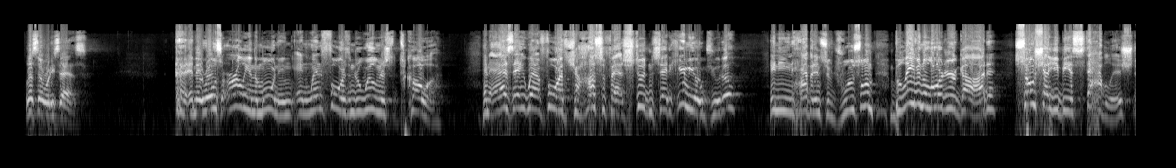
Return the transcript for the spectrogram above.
Listen to what he says. and they rose early in the morning and went forth into the wilderness to Tekoa. And as they went forth, Jehoshaphat stood and said, Hear me, O Judah, and ye inhabitants of Jerusalem, believe in the Lord your God, so shall ye be established.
